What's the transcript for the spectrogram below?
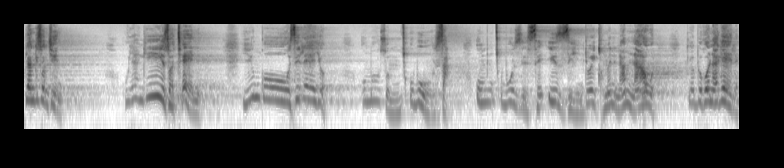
Uyangizwa ngithini? Uyangizwa theni? Yingozi leyo. Uma uzomcubuza umcubuzise izinto eziqhumene nami nawe kuyobe konakele.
